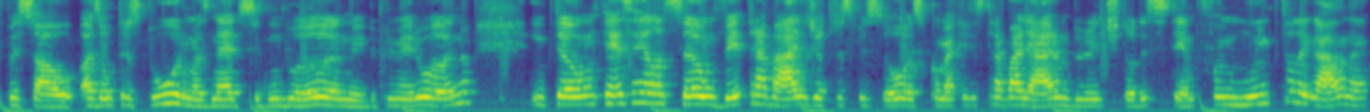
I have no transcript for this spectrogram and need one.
o pessoal, as outras turmas, né, do segundo ano e do primeiro ano. Então, ter essa relação, ver trabalho de outras pessoas, como é que eles trabalharam durante todo esse tempo, foi muito legal, né?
